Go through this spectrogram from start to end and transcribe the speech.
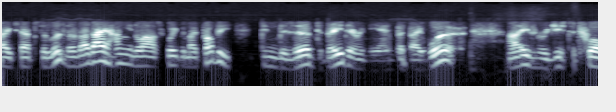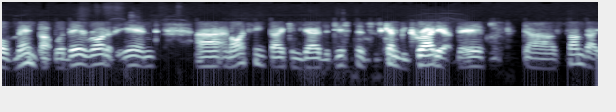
takes absolutely. They hung in last week and they probably didn't deserve to be there in the end, but they were. Uh, even reduced to 12 men, but we're there right at the end. Uh, and I think they can go the distance. It's going to be great out there. Uh, Sunday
